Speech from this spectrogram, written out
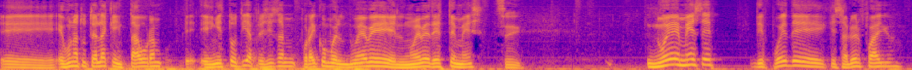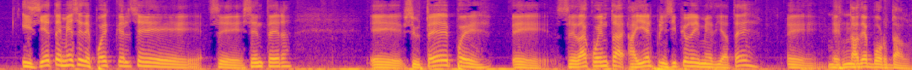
eh, es una tutela que instauran eh, en estos días, precisamente por ahí como el 9, el 9 de este mes, Sí. nueve meses después de que salió el fallo y siete meses después que él se, se, se entera, eh, si usted pues eh, se da cuenta, ahí el principio de inmediatez eh, está desbordado.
